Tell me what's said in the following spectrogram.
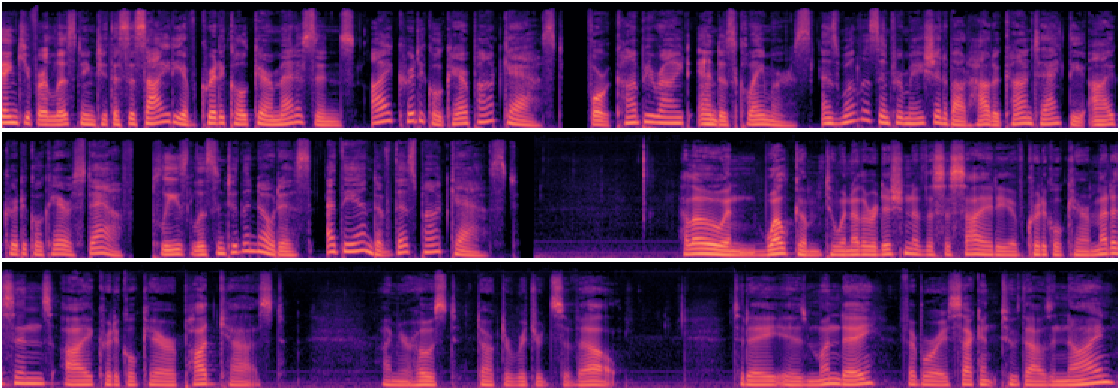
Thank you for listening to the Society of Critical Care Medicine's iCritical Care podcast. For copyright and disclaimers, as well as information about how to contact the iCritical Care staff, please listen to the notice at the end of this podcast. Hello, and welcome to another edition of the Society of Critical Care Medicine's iCritical Care podcast. I'm your host, Dr. Richard Savel. Today is Monday, February 2nd, 2009,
